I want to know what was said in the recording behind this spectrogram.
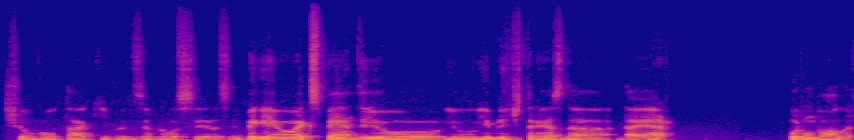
deixa eu voltar aqui para dizer para vocês. Eu peguei o Expand e o, e o Hybrid 3 da, da Air por um dólar.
